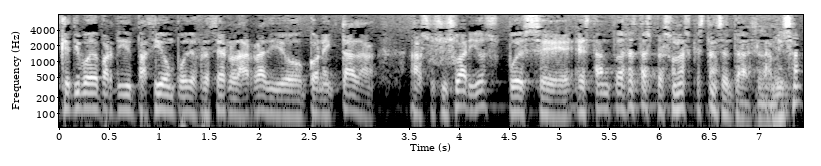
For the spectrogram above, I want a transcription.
qué tipo de participación puede ofrecer la radio conectada a sus usuarios, pues eh, están todas estas personas que están sentadas en la mesa.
